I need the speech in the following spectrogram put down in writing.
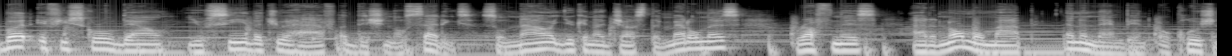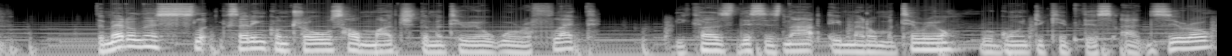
but if you scroll down you'll see that you have additional settings. So now you can adjust the metalness roughness add a normal map and an ambient occlusion. The metalness setting controls how much the material will reflect. Because this is not a metal material we're going to keep this at zero.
